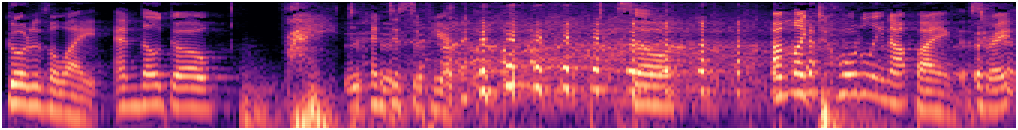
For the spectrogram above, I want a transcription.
"Go to the light," and they'll go right and disappear. so, I'm like totally not buying this, right?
